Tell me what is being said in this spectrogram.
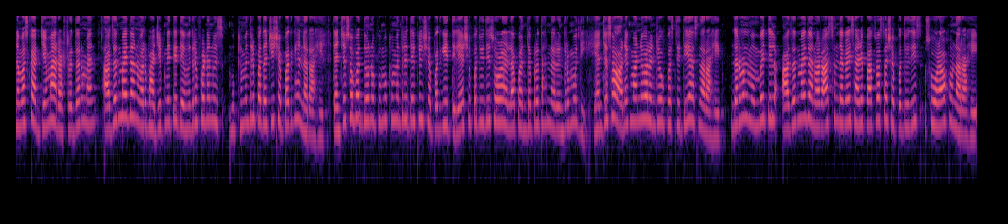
नमस्कार जे महाराष्ट्र दरम्यान आझाद मैदानावर भाजप नेते देवेंद्र फडणवीस मुख्यमंत्री पदाची शपथ घेणार आहेत. त्यांच्यासोबत दोन उपमुख्यमंत्री देखील शपथ घेतील. या शपथविधी सोहळ्याला पंतप्रधान नरेंद्र मोदी यांच्यासह अनेक मान्यवरांच्या उपस्थिती असणार आहेत. दरम्यान मुंबईतील आझाद मैदानावर आज संध्याकाळी साडेपाच वाजता शपथविधी सोहळा होणार आहे.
